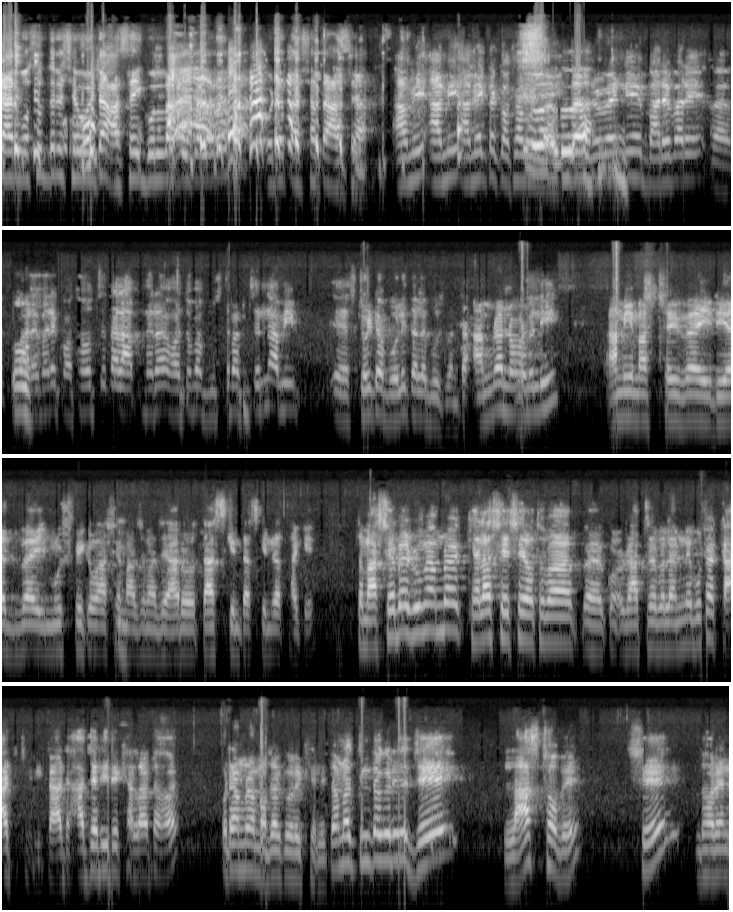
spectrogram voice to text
চার বছর ধরে সে ওইটা আছেই গোল্লাপি কালারের ওটা তার সাথে আছে। আমি আমি আমি একটা কথা বলি। আল্লাহ। আন্ডারওয়্যার নিয়ে বারে বারে বারে বারে কথা হচ্ছে তাহলে আপনারা হয়তো বা বুঝতে পারছেন না। আমি স্টোরিটা বলি তাহলে বুঝবেন। তা আমরা নর্মালি আমি মাস্টারি ভাই রিয়াদ ভাই মুশফিকও আসে মাঝে মাঝে আরও তাসকিন তাসকিনরা থাকে। তো মাস্টার ভাইয়ের রুমে আমরা খেলা শেষে অথবা রাত্রেবেলা এমনি বসে কার্ড খেলি। কার্ড হাজারিতে খেলাটা হয়। ওটা আমরা মজা করে খেলি তো আমরা চিন্তা করি যে লাস্ট হবে, সে ধরেন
